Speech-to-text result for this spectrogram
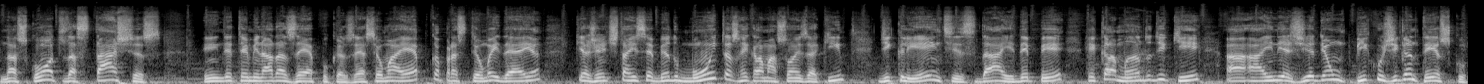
nas contas, das taxas em determinadas épocas. Essa é uma época, para se ter uma ideia, que a gente está recebendo muitas reclamações aqui de clientes da EDP reclamando de que a, a energia deu um pico gigantesco.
